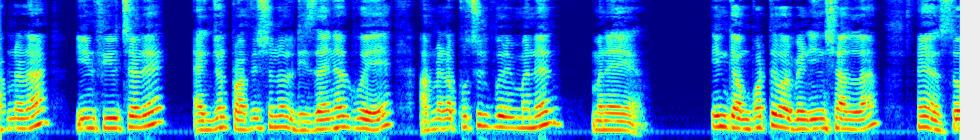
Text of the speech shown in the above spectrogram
আপনারা ইন ফিউচারে একজন প্রফেশনাল ডিজাইনার হয়ে আপনারা প্রচুর পরিমাণের মানে ইনকাম করতে পারবেন ইনশাল্লাহ হ্যাঁ সো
